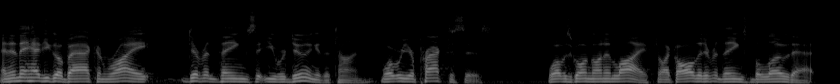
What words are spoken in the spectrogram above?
And then they have you go back and write different things that you were doing at the time. What were your practices? What was going on in life? Like all the different things below that.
